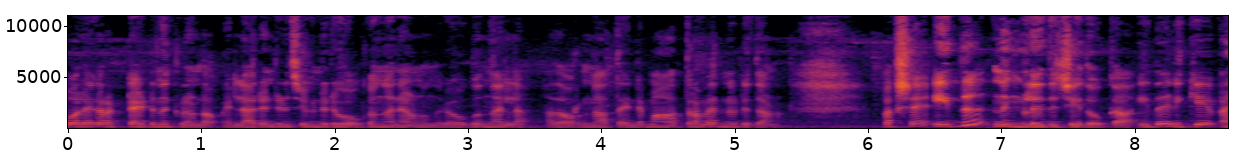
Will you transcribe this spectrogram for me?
പോലെ കറക്റ്റായിട്ട് നിൽക്കുന്നുണ്ടാവും എല്ലാവരും എന്റെ ചോദിക്കേണ്ട രോഗം അങ്ങനെയാണോന്ന് രോഗമൊന്നുമല്ല അത് ഉറങ്ങാത്തതിന്റെ മാത്രം വരുന്ന ഒരു ഇതാണ്. പക്ഷേ ഇത് നിങ്ങൾ ഇത് ചെയ്ത് നോക്കുക. ഇത് എനിക്ക് അനുഭവത്തിൽ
